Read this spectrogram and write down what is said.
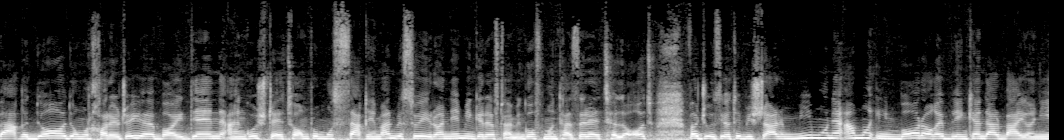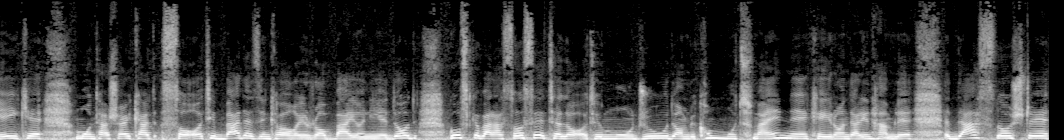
بغداد امور خارجه بایدن انگشت اتهام رو مستقیما به سوی ایران نمی گرفت و می‌گفت منتظر اطلاعات و جزئیات بیشتر میمونه. اما این بار آقای بلینکن در بیانیه‌ای ای که منتشر کرد ساعاتی بعد از اینکه آقای راب بیانیه داد گفت که بر اساس اطلاعات موجود آمریکا مطمئنه که ایران در این حمله دست داشته.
